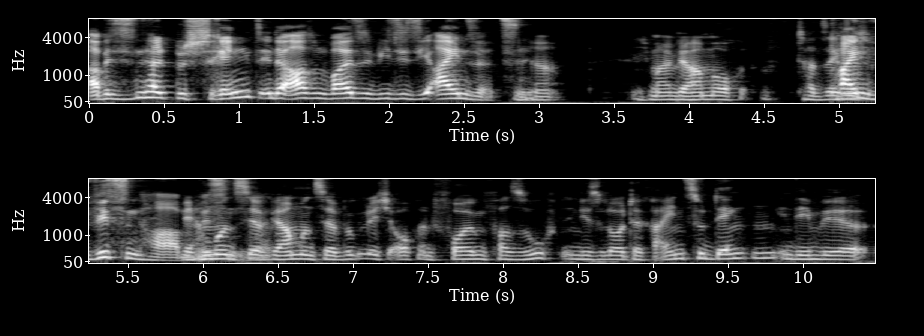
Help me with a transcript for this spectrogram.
Aber sie sind halt beschränkt in der Art und Weise, wie sie sie einsetzen. ja. Ich meine, wir haben auch tatsächlich Kein Wissen haben. Wir haben Wissen, uns ja, wir haben uns ja wirklich auch in Folgen versucht, in diese Leute reinzudenken, indem wir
